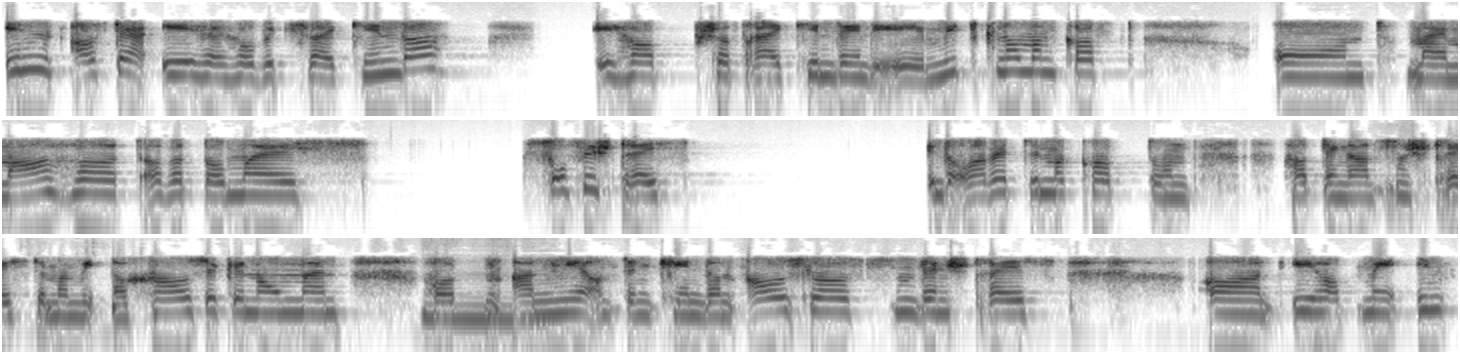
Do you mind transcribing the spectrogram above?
in, aus der Ehe habe ich zwei Kinder. Ich habe schon drei Kinder in die Ehe mitgenommen gehabt und mein Mann hat aber damals so viel Stress in der Arbeit immer gehabt und hat den ganzen Stress immer mit nach Hause genommen, mhm. hat ihn an mir und den Kindern auslassen, den Stress. Und ich habe mich in,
